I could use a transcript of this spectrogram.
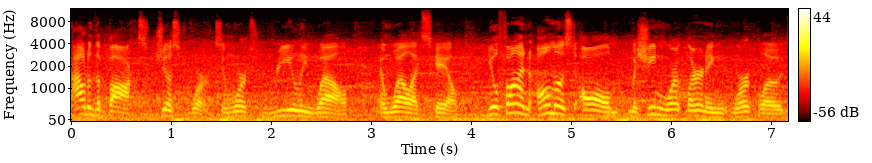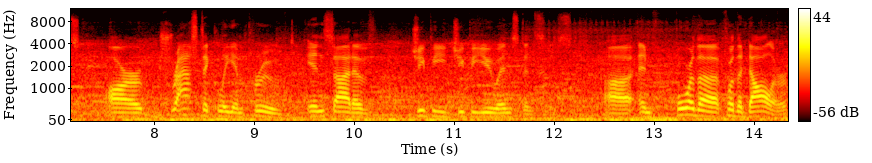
out of the box, just works, and works really well, and well at scale. You'll find almost all machine learning workloads are drastically improved inside of GP GPU instances. Uh, and for the, for the dollar,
